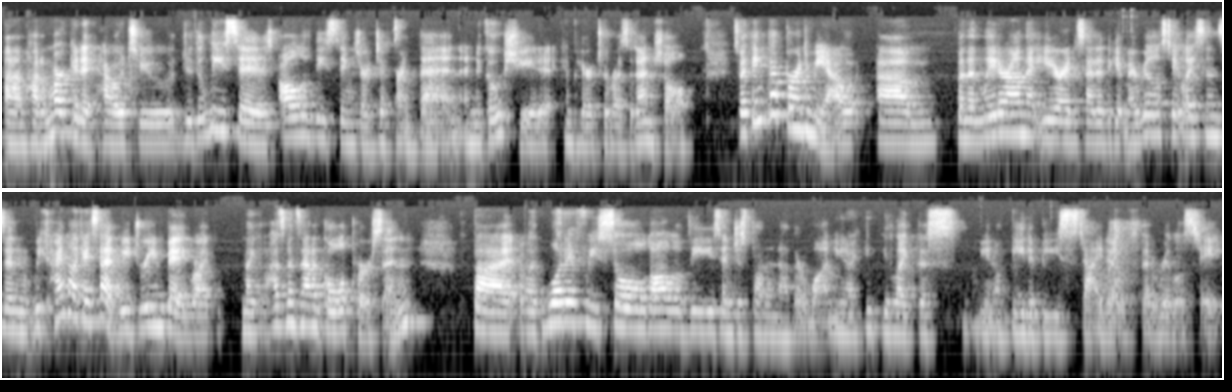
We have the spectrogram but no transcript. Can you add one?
um, how to market it, how to do the leases, all of these things are different then and negotiate it compared to residential. So I think that burned me out. Um, but then later on that year, I decided to get my real estate license. And we kind of, like I said, we dream big. We're like, my husband's not a goal person, but like, what if we sold all of these and just bought another one? You know, I think we like this, you know, B2B side of the real estate.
